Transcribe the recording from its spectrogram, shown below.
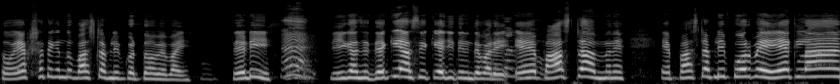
তো একসাথে কিন্তু পাঁচটা ফ্লিপ করতে হবে ভাই। রেডি ঠিক আছে দেখি আসি কে জিতে নিতে পারে। এ পাঁচটা মানে এ পাঁচটা ফ্লিপ করবে এক লাইন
